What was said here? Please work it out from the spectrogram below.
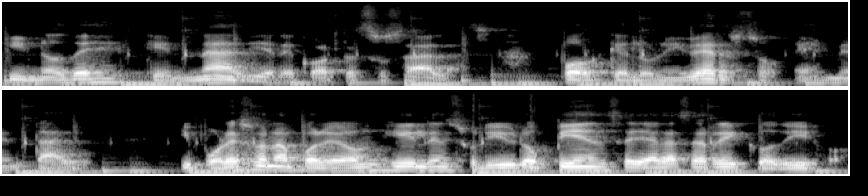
y no dejes que nadie le corte sus alas, porque el universo es mental. Y por eso Napoleón Hill en su libro Piensa y hágase rico dijo,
